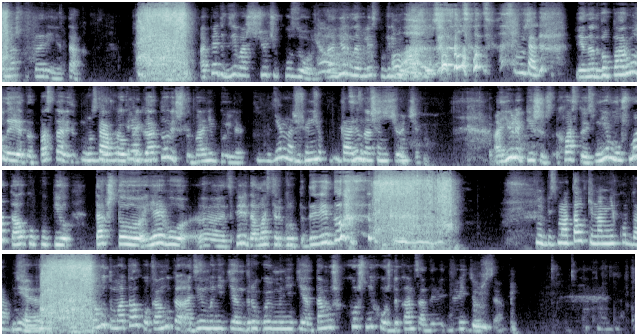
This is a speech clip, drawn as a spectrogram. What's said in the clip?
Это наше повторение. Так. Опять где ваш счетчик узор? Наверное, в лес погребок. Мне надо в апароны этот поставить, просто да, вот приготовить, чтобы они были. Где наш счетчик? Да, где наш счетчик? А Юля пишет, хвастаюсь, мне муж моталку купил, так что я его э, теперь до мастер-группы доведу. Не, без моталки нам никуда. Нет, кому-то моталку, а кому-то один манекен, другой манекен. Там уж хошь не хошь, до конца доведешься.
